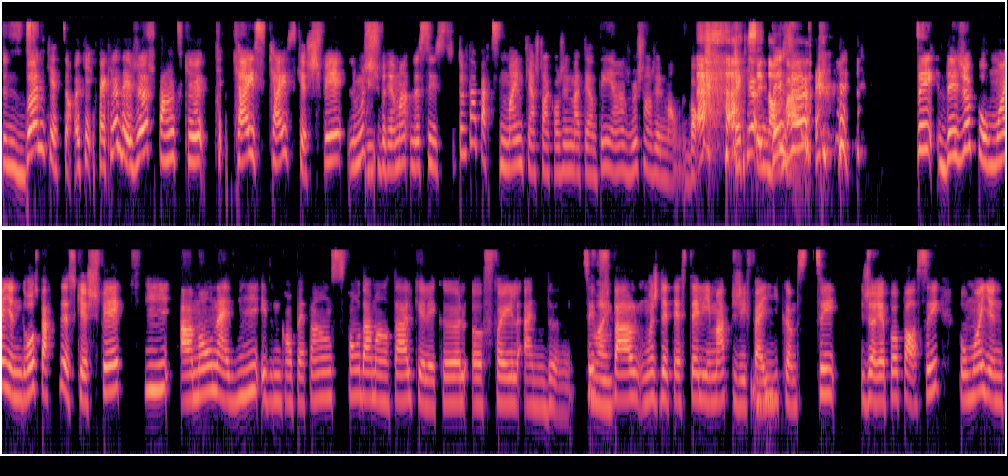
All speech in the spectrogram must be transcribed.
C'est une bonne question. OK. Fait que là, déjà, je pense que qu'est-ce, qu'est-ce que je fais? Moi, je suis vraiment. Là, c'est tout le temps partie de même quand je suis en congé de maternité, hein. Je veux changer le monde. Bon. fait que là, c'est normal. Déjà, déjà, pour moi, il y a une grosse partie de ce que je fais qui, à mon avis, est une compétence fondamentale que l'école a fail à nous donner. Tu sais, tu parles, moi, je détestais les maths, puis j'ai failli comme, tu sais, j'aurais pas passé. Pour moi, il y a une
